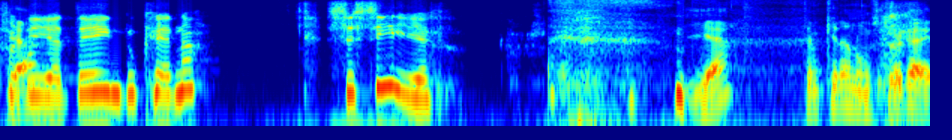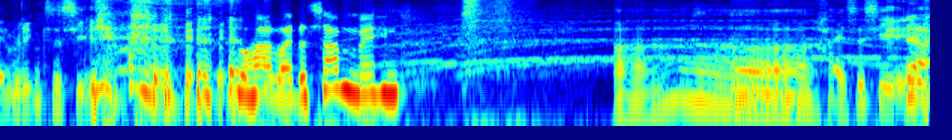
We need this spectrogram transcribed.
fordi Ja. at det er en, du kender. Cecilie, Ja, dem kender jeg nogle stykker af. Hvilken Cecilie? du har arbejdet sammen med hende. ah, hej Cecilie. Ja.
